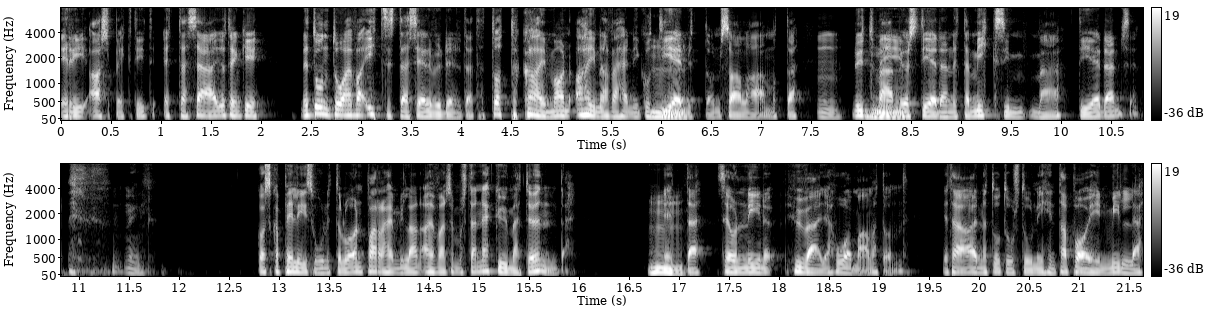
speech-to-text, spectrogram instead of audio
eri aspektit, että sä jotenkin, ne tuntuu aivan itsestäänselvyydeltä, että totta kai mä oon aina vähän niin kuin tiennyt ton salaa, mutta Mm. nyt mä Niin. myös tiedän, että miksi mä tiedän sen niin. Koska pelisuunnittelu on parhaimmillaan aivan semmoista näkymätöntä, Mm. mm. että se on niin hyvää ja huomaamatonta. Ja tämä aina tutustuu niihin tapoihin, millä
